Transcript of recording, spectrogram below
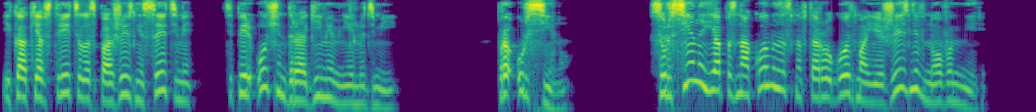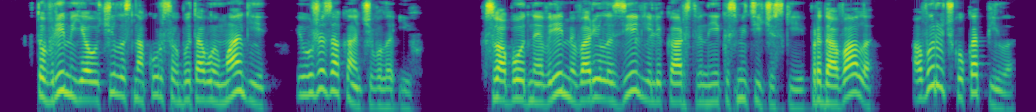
И как я встретилась по жизни с этими, теперь очень дорогими мне людьми. Про Урсину. С Урсиной я познакомилась на второй год моей жизни в новом мире. В то время я училась на курсах бытовой магии и уже заканчивала их. В свободное время варила зелья лекарственные и косметические, продавала а выручку копила,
